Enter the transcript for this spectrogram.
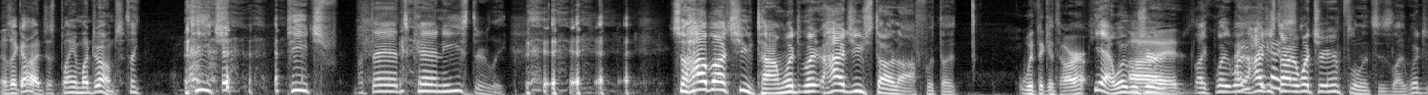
I was like, oh, just playing my drums. It's like teach, teach. My dad's Ken Easterly. So how about you, Tom? What, what how'd you start off with the? with the guitar. Yeah, what was Uh, your like? What, what how'd you think I start? s- and What's your influences like? What?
